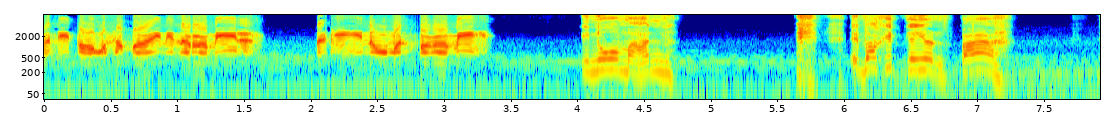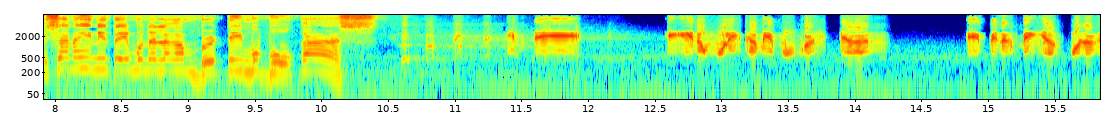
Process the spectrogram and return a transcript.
Andito ako sa bahay ni Naramil. Nagiinuman pa kami. Inuman? Eh, eh bakit ngayon pa? Eh, sana hinintay mo na lang ang birthday mo bukas. Ulit kami bukas dyan. Eh, pinagbigyan ko lang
